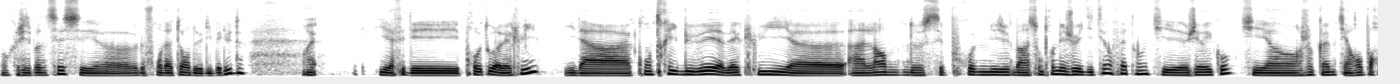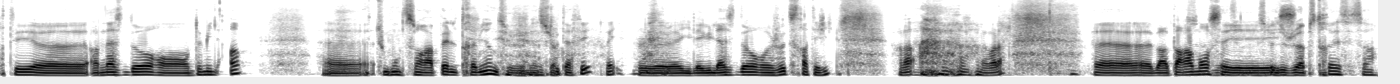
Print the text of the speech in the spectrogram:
Donc Régis Bonsey, c'est le fondateur de Libellude. Ouais. Il a fait des protos avec lui. Il a contribué avec lui euh, à l'un de ses premiers, bah, son premier jeu édité en fait, hein, qui est Jericho, qui est un jeu quand même qui a remporté euh, un As d'or en 2001. Euh, Tout le monde s'en rappelle très bien de ce jeu, bien sûr. tout à fait, oui. Euh, il a eu l'As d'or jeu de stratégie. Voilà. Bah, voilà. Euh, bah, apparemment, une espèce c'est. de jeu abstrait, c'est ça?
